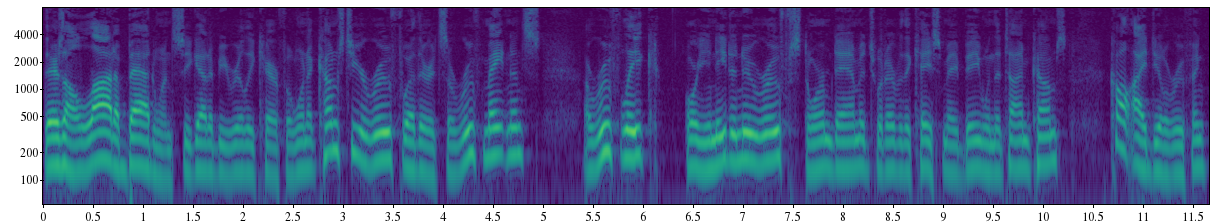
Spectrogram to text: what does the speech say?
there's a lot of bad ones, so you got to be really careful. When it comes to your roof, whether it's a roof maintenance, a roof leak, or you need a new roof, storm damage, whatever the case may be, when the time comes, call Ideal Roofing.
